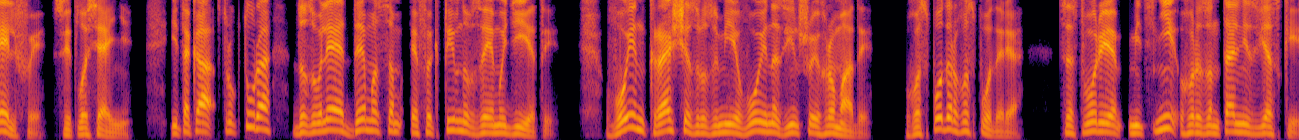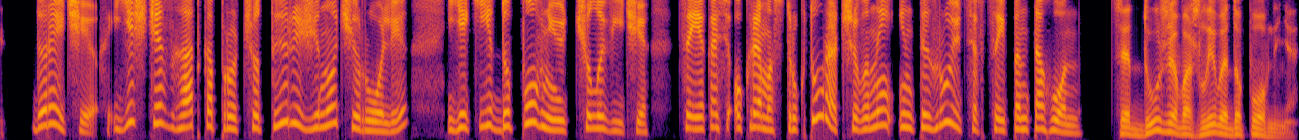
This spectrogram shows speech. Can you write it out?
ельфи світлосяйні. І така структура дозволяє демосам ефективно взаємодіяти. Воїн краще зрозуміє воїна з іншої громади. Господар господаря. Це створює міцні горизонтальні зв'язки. До речі, є ще згадка про чотири жіночі ролі, які доповнюють чоловічі. Це якась окрема структура, чи вони інтегруються в цей пентагон? Це дуже важливе доповнення.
